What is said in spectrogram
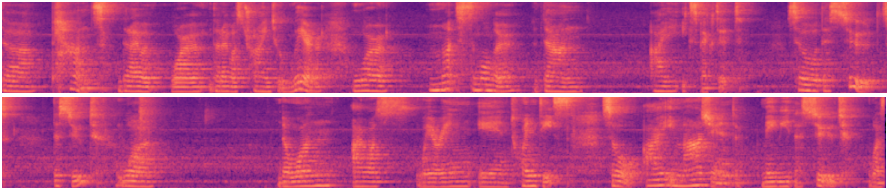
the pants that I were that I was trying to wear were much smaller than I expected. So the suit, the suit was the one I was wearing in 20s. So I imagined maybe the suit was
